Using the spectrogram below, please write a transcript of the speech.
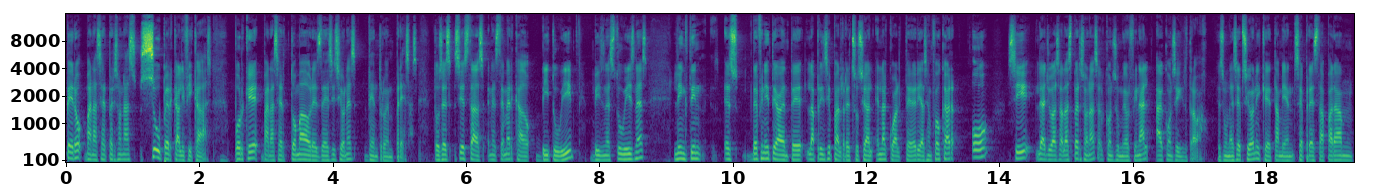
pero van a ser personas súper calificadas porque van a ser tomadores de decisiones dentro de empresas. Entonces, si estás en este mercado B2B, business to business, LinkedIn es definitivamente la principal red social en la cual te deberías enfocar o si le ayudas a las personas, al consumidor final, a conseguir trabajo. Es una excepción y que también se presta para mm,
